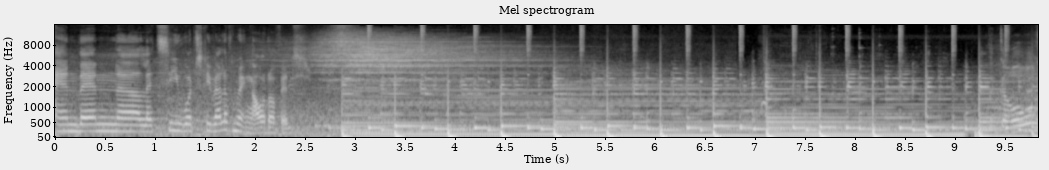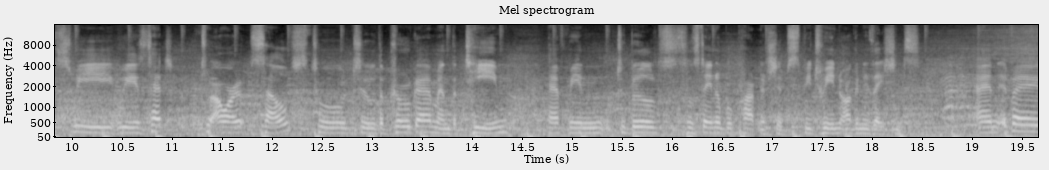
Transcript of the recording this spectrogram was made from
And then uh, let's see what's developing out of it. We, we set to ourselves, to, to the program and the team, have been to build sustainable partnerships between organizations. And if I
